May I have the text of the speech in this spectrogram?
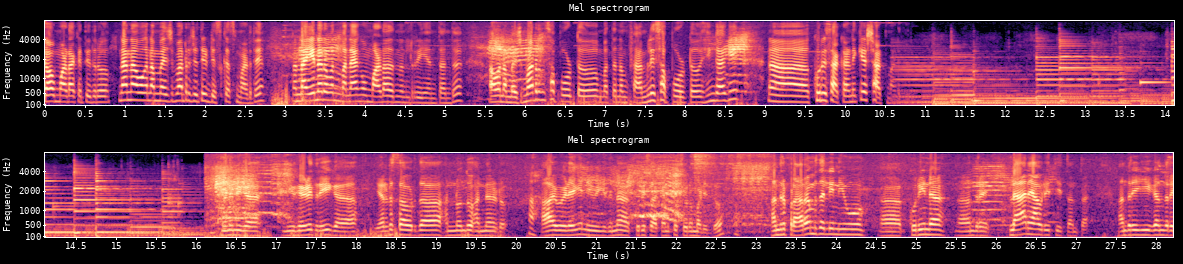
ಜಾಬ್ ಮಾಡಾಕತ್ತಿದ್ರು. ನಾನು ಅವಾಗ ನಮ್ಮ ಯಜಮಾನ್ರ ಜೊತೆ ಡಿಸ್ಕಸ್ ಮಾಡಿದೆ. ನಾನು ಏನಾರ ಒಂದು ಮನ್ಯಾಗ ಮಾಡೋದಲ್ರಿ ಅಂತಂದು. ಅವ ನಮ್ಮ ಯಜಮಾನ್ರ ಸಪೋರ್ಟ್ ಮತ್ತು ನಮ್ಮ ಫ್ಯಾಮಿಲಿ ಸಪೋರ್ಟ್ ಹಿಂಗಾಗಿ ಕುರಿ ಸಾಕಾಣಿಕೆ ಸ್ಟಾರ್ಟ್ ಮಾಡಿದ್ವಿ. ಮೇಡಮ್ ಈಗ ನೀವು ಹೇಳಿದ್ರಿ ಈಗ ಎರಡು ಸಾವಿರದ ಹನ್ನೊಂದು ಹನ್ನೆರಡು ಆ ವೇಳೆಗೆ ನೀವು ಇದನ್ನ ಕುರಿ ಸಾಕಾಣಿಕೆ ಶುರು ಮಾಡಿದ್ದು. ಅಂದ್ರೆ ಪ್ರಾರಂಭದಲ್ಲಿ ನೀವು ಕುರಿನ ಅಂದರೆ ಪ್ಲ್ಯಾನ್ ಯಾವ ರೀತಿ ಇತ್ತಂತ? ಅಂದರೆ ಈಗ ಅಂದರೆ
